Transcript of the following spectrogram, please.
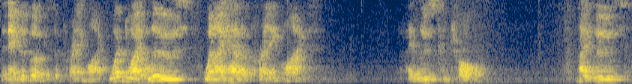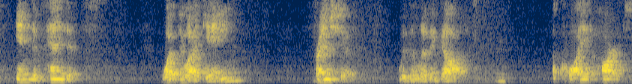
The name of the book is A Praying Life. What do I lose when I have a praying life? I lose control. I lose independence. What do I gain? Friendship with the living God, a quiet heart,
